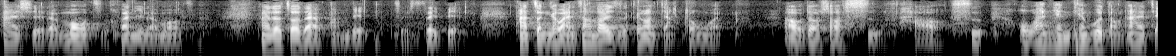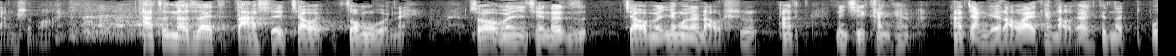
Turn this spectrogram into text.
他还写了墨子，翻译了墨子，他就坐在旁边这这边，他整个晚上都一直跟我讲中文，啊，我都说是好是，我完全听不懂他在讲什么，他真的是在大学教中文呢，所以我们以前的日教我们英文的老师，他你去看看嘛，他讲给老外听，老外跟他不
